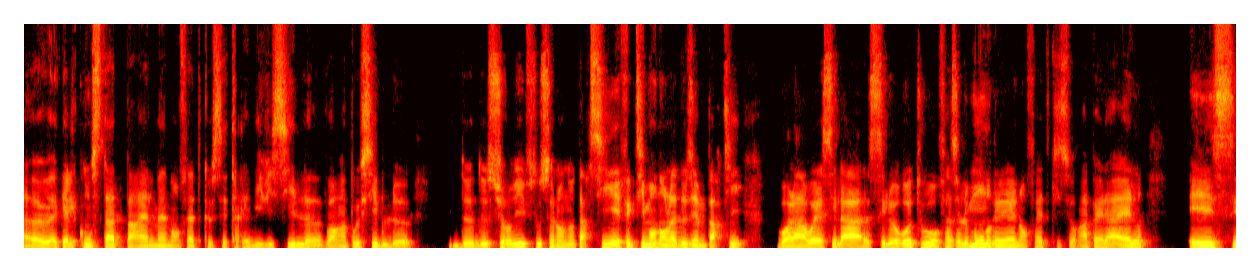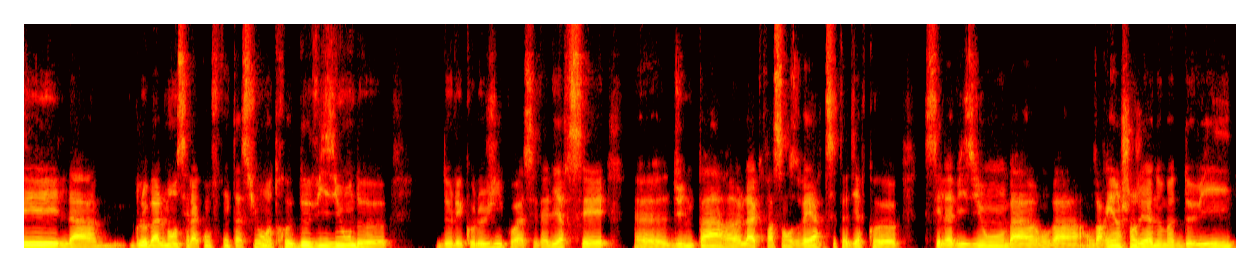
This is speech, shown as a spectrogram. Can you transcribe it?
euh, qu'elle constate par elle-même en fait que c'est très difficile, euh, voire impossible de, de, survivre tout seul en autarcie. Effectivement, dans la deuxième partie, voilà, ouais, c'est la, c'est le retour, enfin c'est le monde réel en fait qui se rappelle à elle. Et c'est la, globalement, c'est la confrontation entre deux visions de, de l'écologie, quoi. C'est-à-dire, c'est euh, d'une part la croissance verte, c'est-à-dire que c'est la vision, bah, on va, on va rien changer à nos modes de vie,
